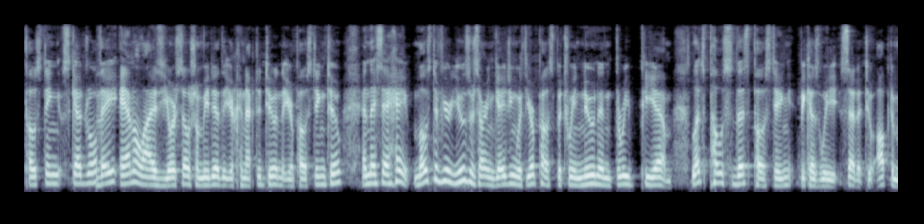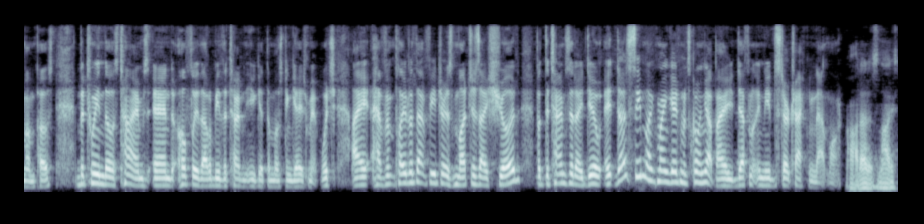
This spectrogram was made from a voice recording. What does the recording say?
posting schedule. They analyze your social media that you're connected to and that you're posting to. And they say, Hey, most of your users are engaging with your post between noon and 3 p.m. Let's post this posting because we set it to optimum post between those times, and hopefully that'll be the time that you get the most engagement. Which I haven't played with that feature as much as I should, but the times that I do, it does seem like my engagement's going up. I definitely need to start tracking that more. Oh, that is nice.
